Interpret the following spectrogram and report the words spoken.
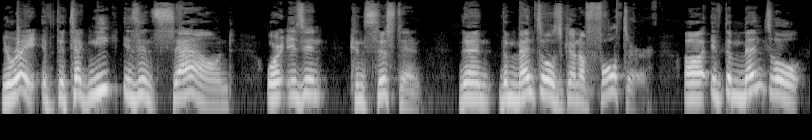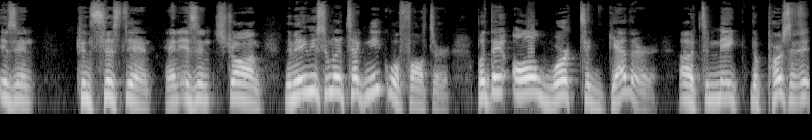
you're right. If the technique isn't sound, or isn't consistent, then the mental is going to falter. Uh, if the mental isn't consistent and isn't strong, then maybe some of the technique will falter. But they all work together uh, to make the person.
